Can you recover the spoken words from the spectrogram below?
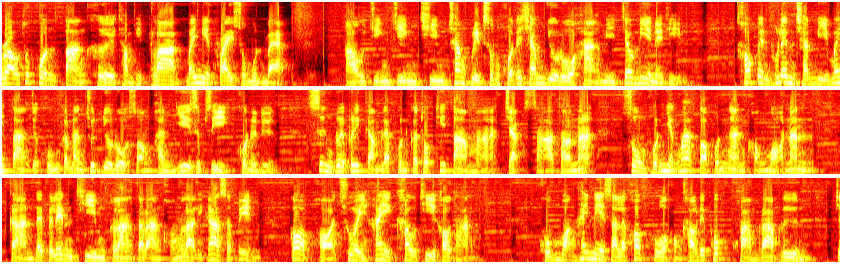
เราทุกคนต่างเคยทำผิดพลาดไม่มีใครสมบูรณ์แบบ เอาจริง ๆ ทีมช่างผลิตสมควรได้แชมป์ยูโรห่างมีเจ้าหนี้ในทีม เขาเป็นผู้เล่นชั้นดีไม่ต่างจากขุมกำลังชุดยูโร 2024 คนอื่นๆ ซึ่งด้วยพฤติกรรมและผลกระทบที่ตามมาจากสาธารณะ ส่งผลอย่างมากต่อผลงานของหมอนั่น การได้ไปเล่นทีมกลางตารางของลาลิก้าสเปน ก็พอช่วยให้เข้าที่เข้าทาง ผมหวังให้เมสันและครอบครัวของเขาได้พบความราบรื่น เจ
